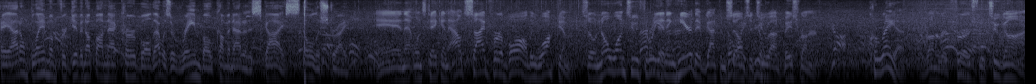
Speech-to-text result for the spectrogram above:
Hey, I don't blame him for giving up on that curveball. That was a rainbow coming out of the sky. Stole a strike. And that one's taken outside for a ball. He walked him. So no one, two, three inning here. They've got themselves a two-out base runner. Correa, the runner at first with two gone.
